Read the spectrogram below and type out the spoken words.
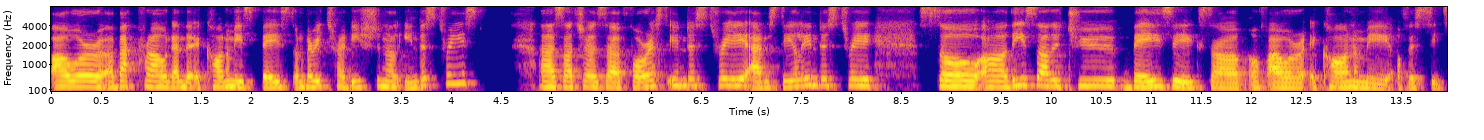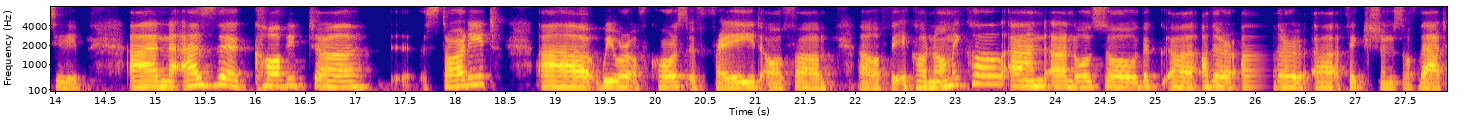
our uh, background and the economy is based on very traditional industries such as uh, forest industry and steel industry. So uh, these are the two basics uh, of our economy of the city. And as the COVID uh, started, uh, we were of course afraid of um, of the economical and and also the uh, other other uh, affections of that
